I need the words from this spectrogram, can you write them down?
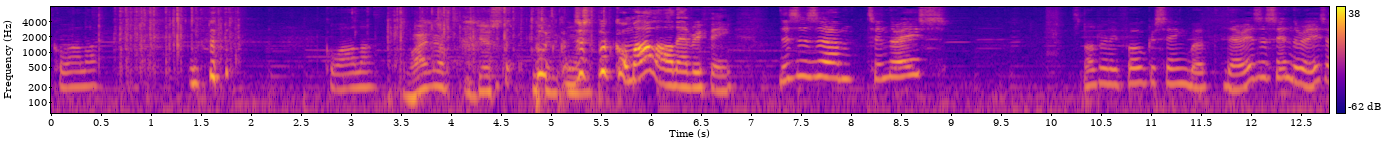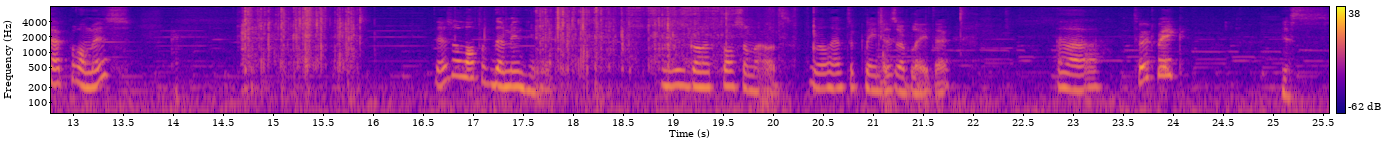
Koala. koala. Why not just put Put, just put Komala on everything. This is um Cinderace. It's not really focusing, but there is a Cinderace, I promise. There's a lot of them in here. I'm just gonna toss them out. We'll have to clean this up later. Uh, third week, Yes.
